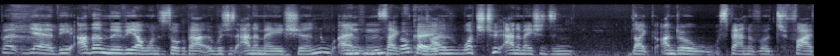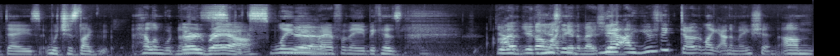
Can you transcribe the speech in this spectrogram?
But yeah, the other movie I wanted to talk about, which is animation, and it's like Mm-hmm. Okay. I watched two animations in like under a span of five days, which is like Helen would know. Very rare. extremely Yeah. rare for me because You don't, you don't like animation? Yeah, I usually don't like animation. Um,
